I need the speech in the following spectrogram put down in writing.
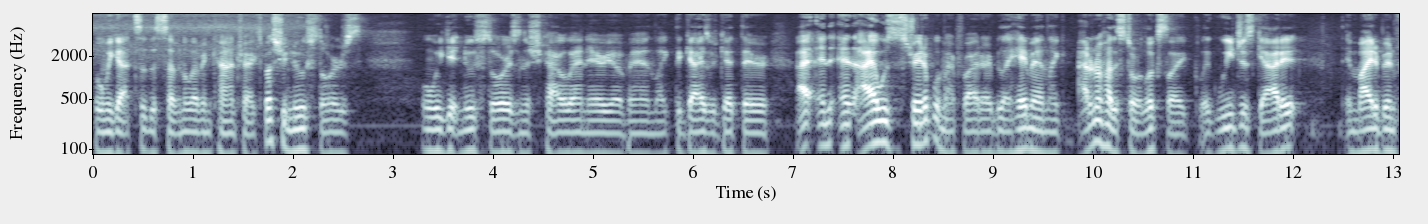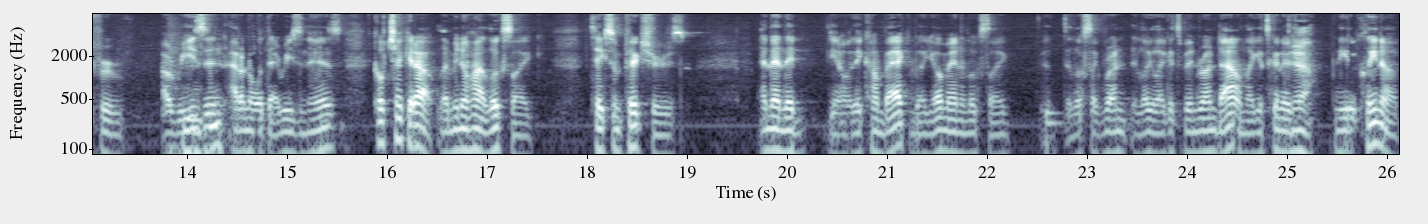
when we got to the 7-Eleven contract, especially new stores when we get new stores in the Chicagoland area, man, like the guys would get there. I and, and I was straight up with my provider. I'd be like, hey man, like I don't know how the store looks like. Like we just got it. It might have been for a reason. Mm-hmm. I don't know what that reason is. Go check it out. Let me know how it looks like. Take some pictures. And then they you know, they come back and be like, yo man, it looks like it, looks like run it look like it's been run down. Like it's gonna yeah. need a cleanup.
